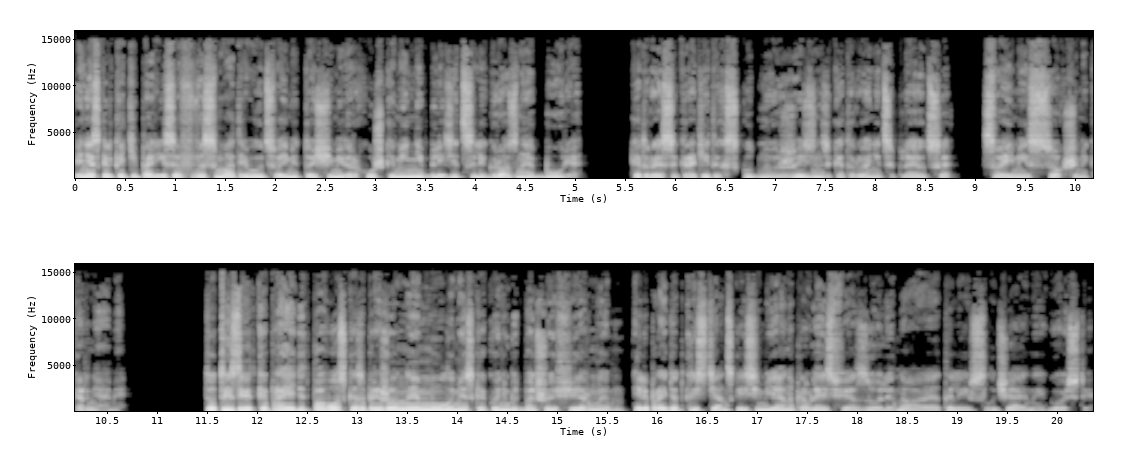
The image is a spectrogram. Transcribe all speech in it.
и несколько кипарисов высматривают своими тощими верхушками, не близится ли грозная буря, которая сократит их скудную жизнь, за которую они цепляются своими иссохшими корнями. Тут изредка проедет повозка, запряженная мулами с какой-нибудь большой фермы, или пройдет крестьянская семья, направляясь в Фиазоле, но это лишь случайные гости.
